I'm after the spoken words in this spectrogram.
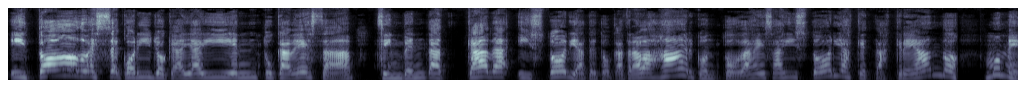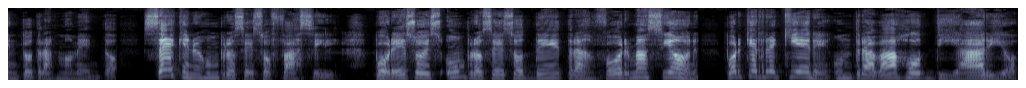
y todo ese corillo que hay ahí en tu cabeza, se inventa cada historia. Te toca trabajar con todas esas historias que estás creando momento tras momento. Sé que no es un proceso fácil, por eso es un proceso de transformación porque requiere un trabajo diario,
